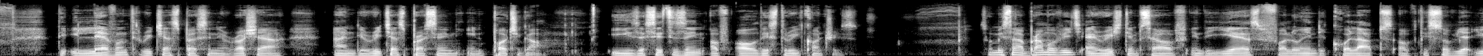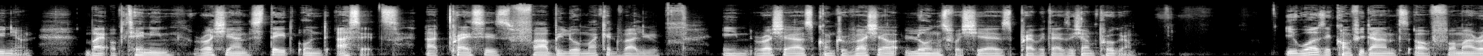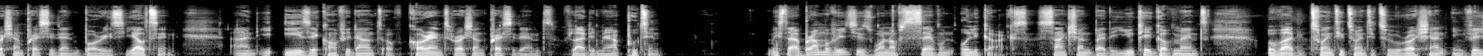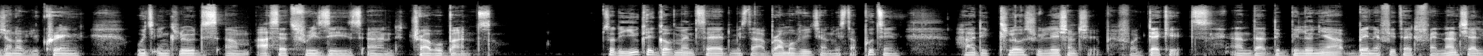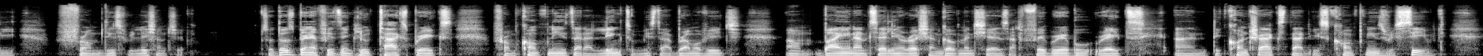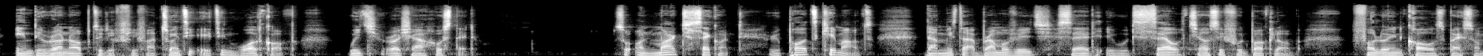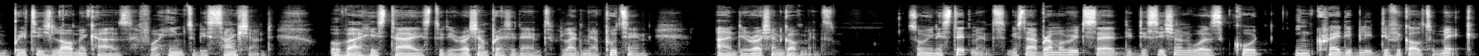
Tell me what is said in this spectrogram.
the 11th richest person in Russia, and the richest person in Portugal. He is a citizen of all these three countries. So Mr. Abramovich enriched himself in the years following the collapse of the Soviet Union by obtaining Russian state-owned assets at prices far below market value in Russia's controversial loans for shares privatization program. He was a confidant of former Russian President Boris Yeltsin, and he is a confidant of current Russian President Vladimir Putin. Mr. Abramovich is one of seven oligarchs sanctioned by the UK government over the 2022 Russian invasion of Ukraine, which includes um, asset freezes and travel bans. So the UK government said Mr. Abramovich and Mr. Putin had a close relationship for decades and that the billionaire benefited financially from this relationship. So those benefits include tax breaks from companies that are linked to Mr. Abramovich, um, buying and selling Russian government shares at favorable rates, and the contracts that his companies received in the run up to the FIFA 2018 World Cup, which Russia hosted. So on March 2nd, reports came out that Mr. Abramovich said he would sell Chelsea Football Club following calls by some British lawmakers for him to be sanctioned over his ties to the Russian president Vladimir Putin and the Russian government. So in a statement, Mr. Abramovich said the decision was, quote, incredibly difficult to make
